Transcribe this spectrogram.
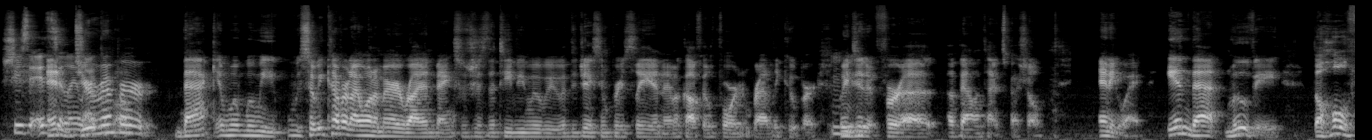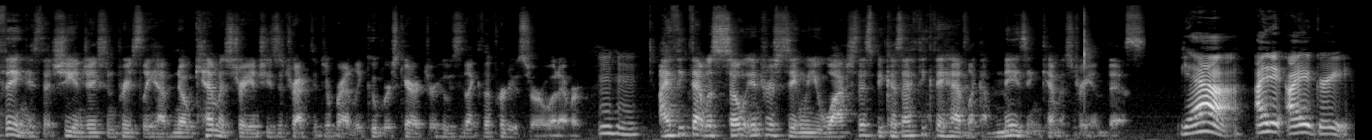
She's instantly And do you likable. remember back when, when we so we covered I Want to Marry Ryan Banks, which is the TV movie with Jason Priestley and Emma Caulfield Ford and Bradley Cooper. We Mhm. did it for a, a Valentine special. Anyway, in that movie, the whole thing is that she and Jason Priestley have no chemistry, and she's attracted to Bradley Cooper's character, who's like the producer or whatever. Mm-hmm. I think that was so interesting when you watch this because I think they have like amazing chemistry in this. Yeah, I I agree.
